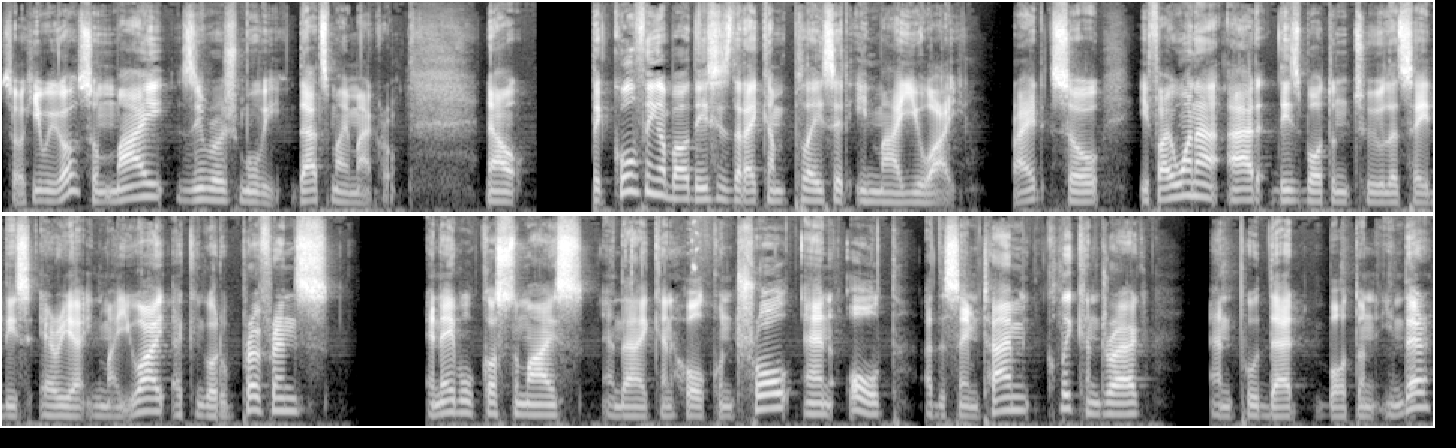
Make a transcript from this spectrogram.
So here we go. So my ZBrush movie, that's my macro. Now, the cool thing about this is that I can place it in my UI, right? So if I want to add this button to, let's say, this area in my UI, I can go to Preference, Enable Customize, and then I can hold Control and Alt at the same time, click and drag, and put that button in there.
